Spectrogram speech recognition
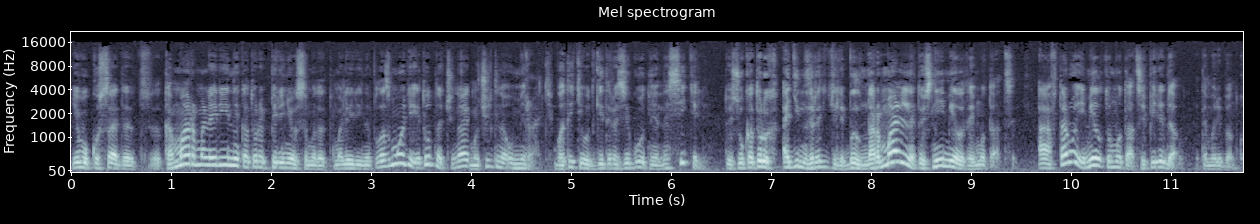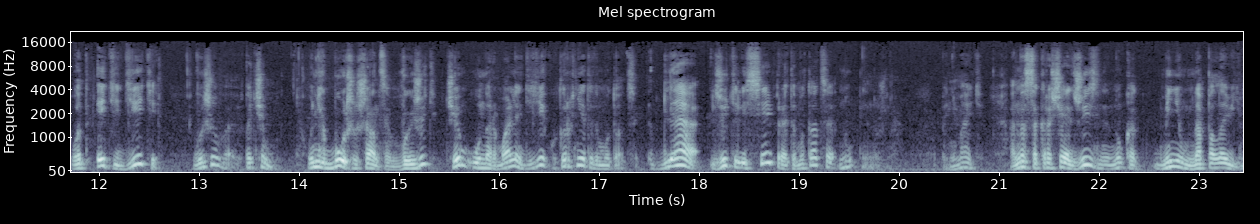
его кусает этот комар малярийный, который перенес ему этот малярийный плазмодий, и тут начинает мучительно умирать. Вот эти вот гетерозиготные носители, то есть у которых один из родителей был нормальный, то есть не имел этой мутации, а второй имел эту мутацию передал этому ребенку. Вот эти дети выживают. Почему? У них больше шансов выжить, чем у нормальных детей, у которых нет этой мутации. Для жителей севера эта мутация ну, не нужна. Понимаете? Она сокращает жизнь, ну, как минимум наполовину.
